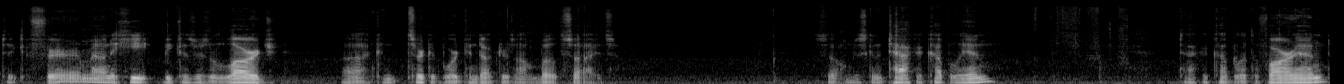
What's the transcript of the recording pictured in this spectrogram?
take a fair amount of heat because there's a large uh, circuit board conductors on both sides. So I'm just going to tack a couple in, tack a couple at the far end.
